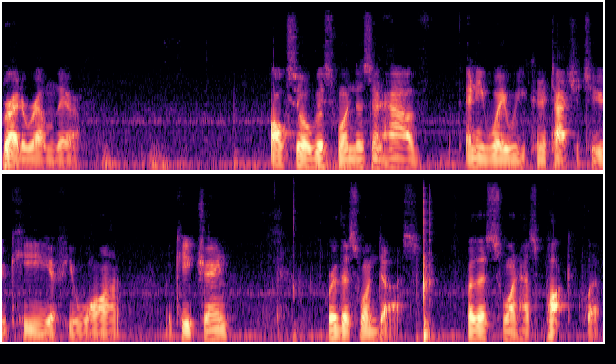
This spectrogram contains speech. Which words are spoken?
Right around there. Also, this one doesn't have any way where you can attach it to your key if you want a keychain. Where this one does. But this one has a pocket clip.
